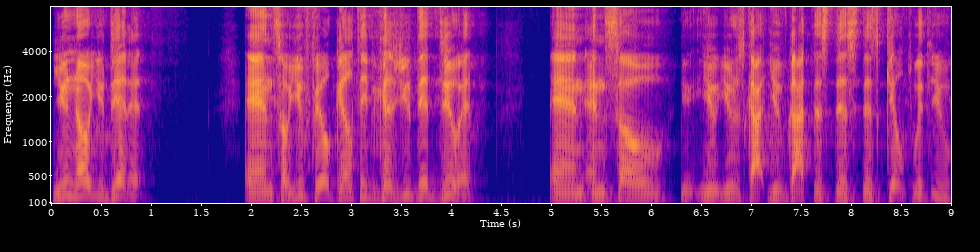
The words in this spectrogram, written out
you know you did it, and so you feel guilty because you did do it. And, and so you, you just got, you've got this, this, this guilt with you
